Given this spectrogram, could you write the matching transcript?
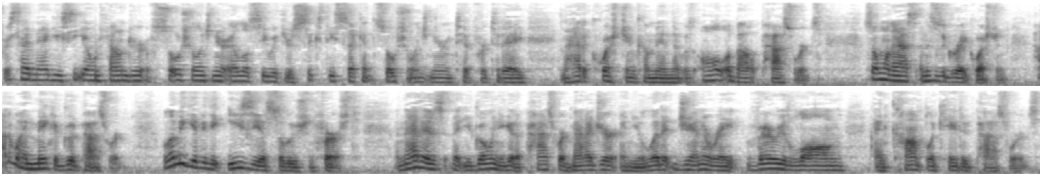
Chris Hadnagy, CEO and founder of Social Engineer LLC, with your 60 second social engineering tip for today. And I had a question come in that was all about passwords. Someone asked, and this is a great question How do I make a good password? Well, let me give you the easiest solution first. And that is that you go and you get a password manager and you let it generate very long and complicated passwords.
